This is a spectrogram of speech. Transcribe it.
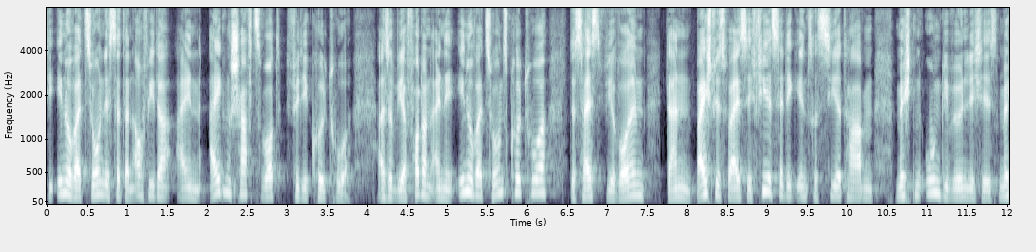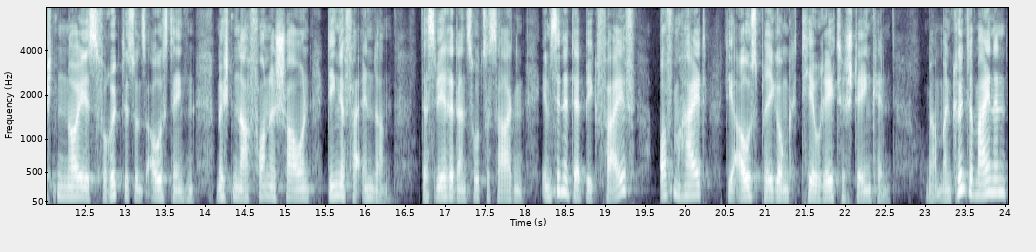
Die Innovation ist ja dann auch wieder ein Eigenschaftswort für die Kultur. Also wir fordern eine Innovationskultur. Das heißt, wir wollen dann beispielsweise vielseitig interessiert haben, möchten Ungewöhnliches, möchten Neues, Verrücktes uns ausdenken, möchten nach vorne schauen, Dinge verändern. Das wäre dann sozusagen im Sinne der Big Five Offenheit, die Ausprägung theoretisch denken. Ja, man könnte meinen,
